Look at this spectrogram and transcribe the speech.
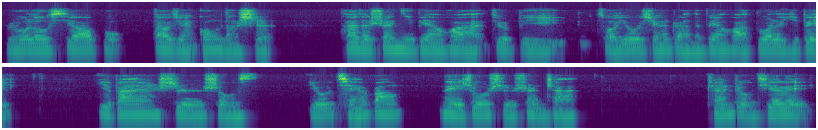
如搂西腰部、倒卷弓等式。它的顺逆变化就比左右旋转的变化多了一倍。一般是手由前方内收时顺缠，缠肘贴肋，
